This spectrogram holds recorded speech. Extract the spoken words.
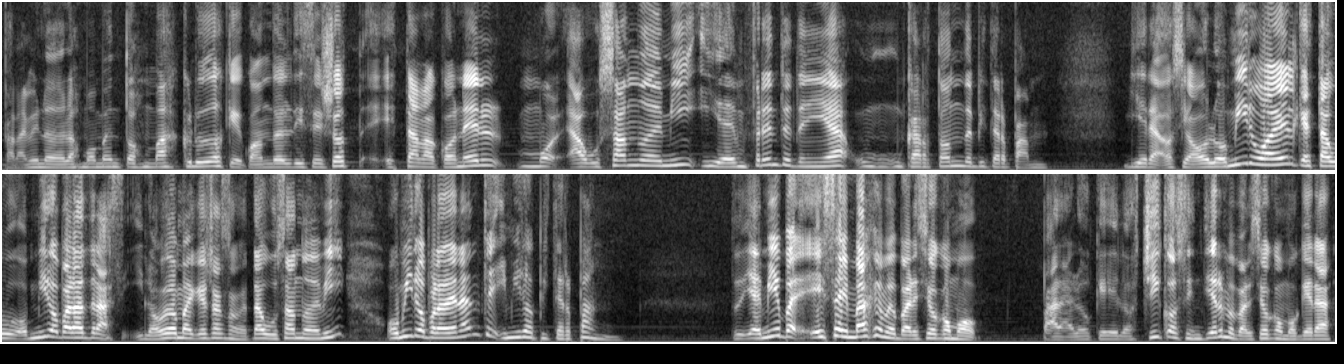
para mí uno de los momentos más crudos, que cuando él dice, yo estaba con él abusando de mí y de enfrente tenía un, cartón de Peter Pan. Y era, o sea, o lo miro a él, que está, o miro para atrás y lo veo a Michael Jackson que está abusando de mí, o miro para adelante y miro a Peter Pan. Y a mí esa imagen me pareció como, para lo que los chicos sintieron, me pareció como que era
